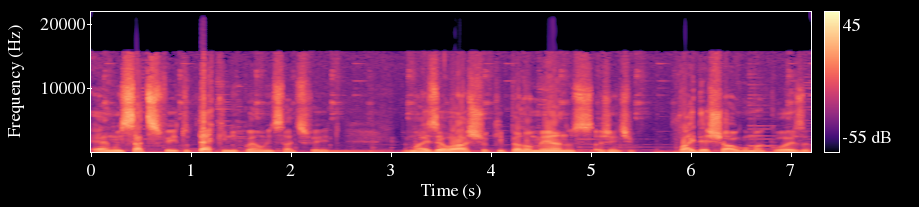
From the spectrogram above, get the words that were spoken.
é um insatisfeito. O técnico é um insatisfeito. Mas eu acho que pelo menos a gente vai deixar alguma coisa,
